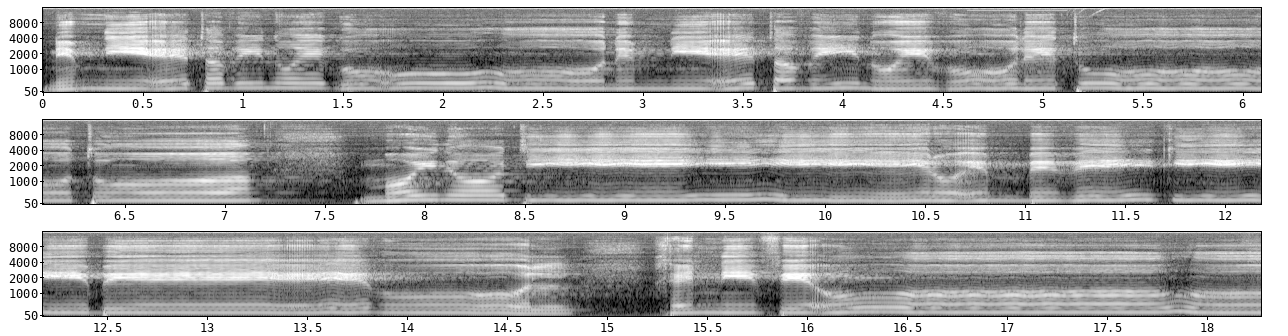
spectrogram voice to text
النايزورون نمني إتابينو إيجون نمني إتابينو إيفولي توتو. موينو تيرو إم بفيكي بيفول خني في أوي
